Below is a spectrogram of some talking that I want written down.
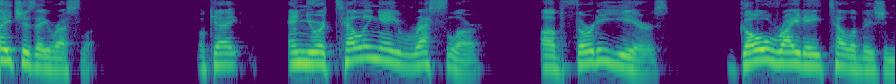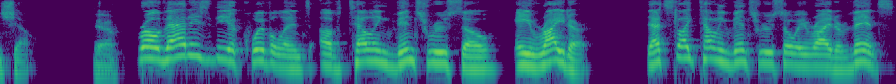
H is a wrestler, okay, and you're telling a wrestler of 30 years, go write a television show. Yeah, bro, that is the equivalent of telling Vince Russo, a writer that's like telling Vince Russo, a writer, Vince,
